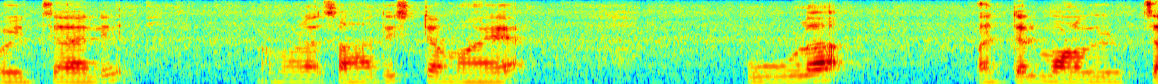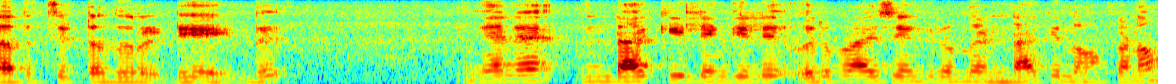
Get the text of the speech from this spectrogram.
ഒഴിച്ചാൽ നമ്മളെ സ്വാദിഷ്ടമായ പൂള വറ്റൽ മുളക് ചതച്ചിട്ടത് റെഡി ആയിട്ടുണ്ട്. ഇങ്ങനെ ഉണ്ടാക്കിയില്ലെങ്കിൽ ഒരു പ്രാവശ്യമെങ്കിലും ഒന്ന് ഉണ്ടാക്കി നോക്കണം.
